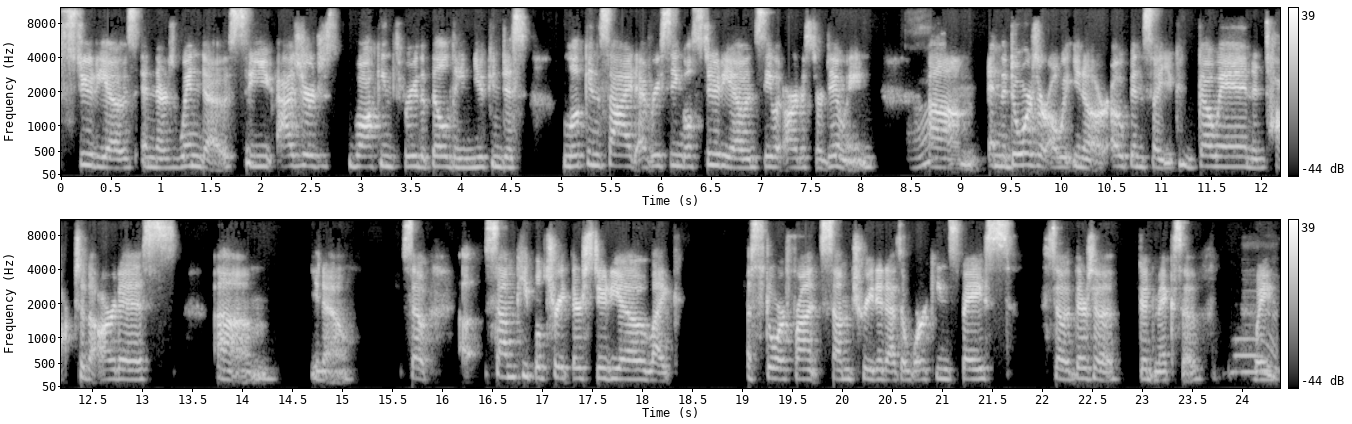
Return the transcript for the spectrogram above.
studios and there's windows. So you, as you're just walking through the building, you can just look inside every single studio and see what artists are doing. Oh. Um, and the doors are always, you know, are open so you can go in and talk to the artists. Um, you know, so uh, some people treat their studio like a storefront, some treat it as a working space. So there's a good mix of yeah. ways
